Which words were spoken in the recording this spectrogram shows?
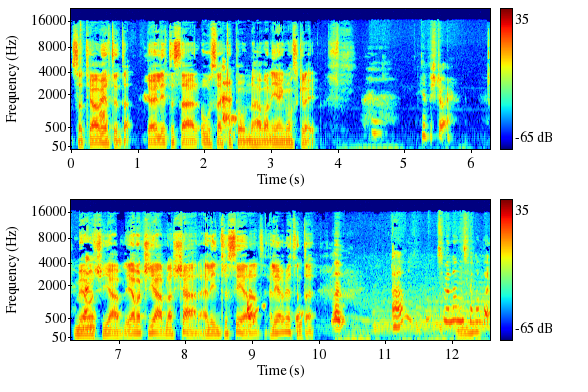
Så jag vet inte. Jag är lite så här osäker på om det här var en engångsgrej. Jag förstår. Men jag Men- varit så jävla, jag varit så jävla kär, eller intresserad. Eller jag vet inte. Ja, spännande, spännande.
